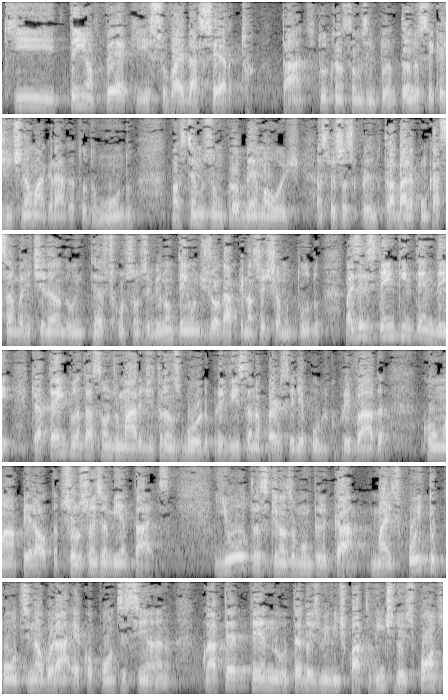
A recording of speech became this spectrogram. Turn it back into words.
que tenham fé que isso vai dar certo, tá? de tudo que nós estamos implantando. Eu sei que a gente não agrada a todo mundo. Nós temos um problema hoje. As pessoas que, por exemplo, trabalham com caçamba, retirando o interesse de construção civil, não tem onde jogar porque nós fechamos tudo. Mas eles têm que entender que até a implantação de uma área de transbordo prevista na parceria público-privada com a Peralta Soluções Ambientais e outras que nós vamos aplicar mais oito pontos, inaugurar ecopontos esse ano, até tendo até 2024 22 pontos,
